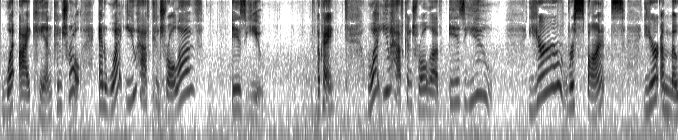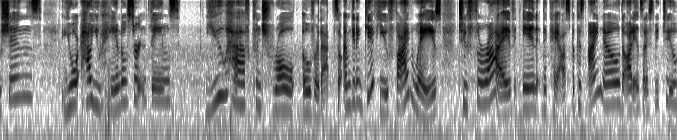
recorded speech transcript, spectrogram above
what I can control. And what you have control of is you. Okay? What you have control of is you. Your response, your emotions, your how you handle certain things, you have control over that. So I'm going to give you 5 ways to thrive in the chaos because I know the audience that I speak to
